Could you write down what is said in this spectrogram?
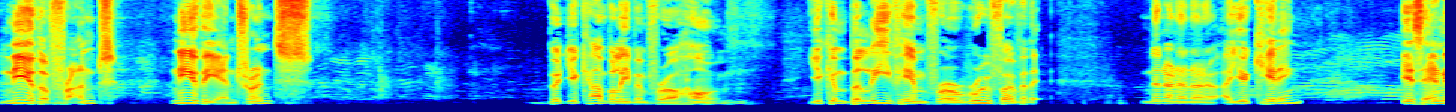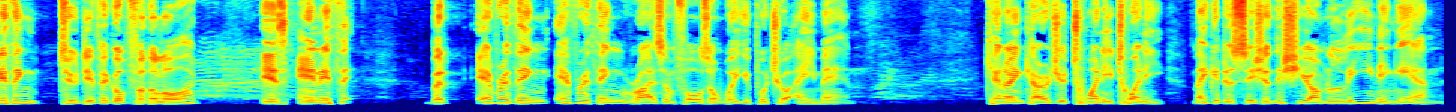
near the front near the entrance, but you can't believe him for a home. You can believe him for a roof over the. No, no, no, no, no. Are you kidding? Is anything too difficult for the Lord? Is anything. But everything, everything rises and falls on where you put your amen. Can I encourage you 2020? Make a decision. This year I'm leaning in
